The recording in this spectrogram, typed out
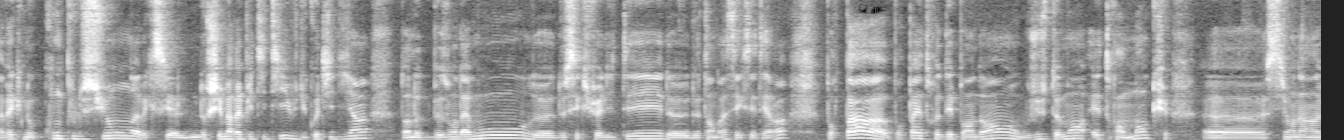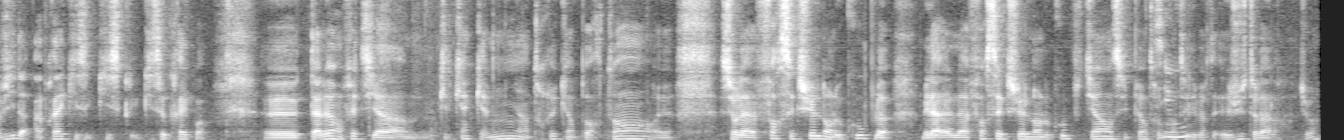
avec nos compulsions, avec nos schémas répétitifs du quotidien, dans notre besoin d'amour, de, sexualité, de, tendresse, etc. Pour pas, pour pas être dépendant ou justement être en manque euh, si on a un vide après qui, qui, qui se crée. quoi. Euh, tout à l'heure, en fait, il y a quelqu'un qui a mis un truc important euh, sur la force sexuelle dans le couple. Mais la, la force sexuelle dans le couple, tiens, on s'y perd entre volonté et liberté. Juste là, là, tu vois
